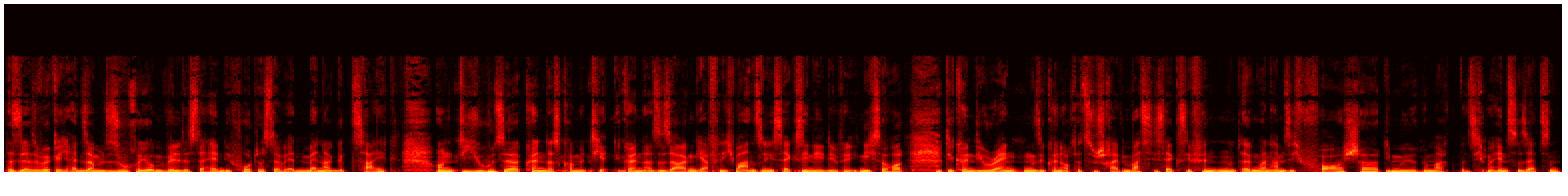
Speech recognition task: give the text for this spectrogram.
Das ist also wirklich ein Sammelsurium wildester Handyfotos. Da werden Männer gezeigt und die User können das kommentieren. Die können also sagen, ja, finde ich wahnsinnig sexy, nee, den finde ich nicht so hot. Die können die ranken, sie können auch dazu schreiben, was sie sexy finden. Und irgendwann haben sich Forscher die Mühe gemacht, sich mal hinzusetzen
